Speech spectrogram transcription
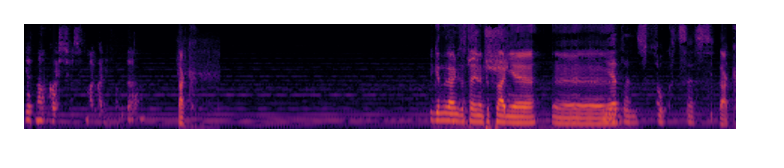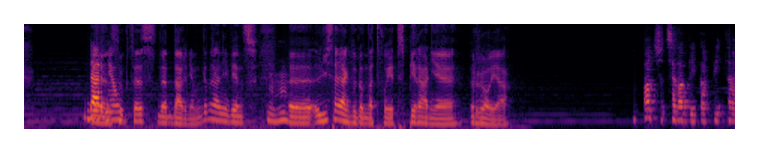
Jedną kością wspomaganie, prawda? Tak. I generalnie zostajemy przy planie. E, Jeden sukces. Tak. Darnią. Jeden sukces da- Darnią. Generalnie więc. Mhm. E, Lisa, jak wygląda twoje wspieranie Roya? Patrzę, co robi kapitan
